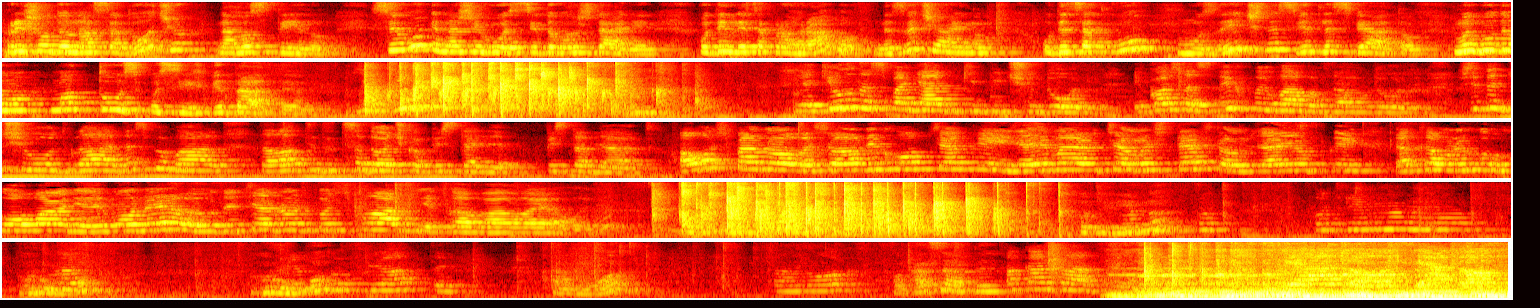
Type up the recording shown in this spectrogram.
прийшов до нас садочок на гостину. Сьогодні наші гості довгождані подивляться програму незвичайну. У дитсадку музичне світле свято. Ми будемо матусь усіх вітати. Які у нас панянки під чудові і кожна з них привабив на долю. Всі танчують, грають, співають, таланти до садочка підставляють. А ось панове, славні хлопчаки, займаються мистецтвом за любки, яке в них ховання і монели, в дитяночку справжні кавалери. Потрібно? Потрібно групу. Групу. Танок. Танок. Показати. Показати. Свято, свято.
